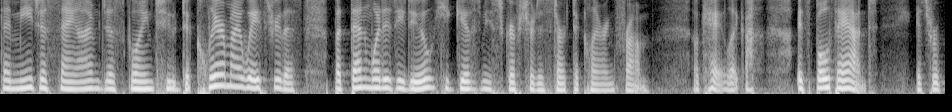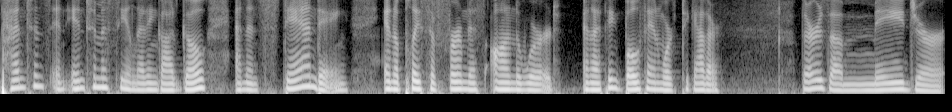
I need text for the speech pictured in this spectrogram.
than me just saying, I'm just going to declare my way through this. But then what does he do? He gives me scripture to start declaring from. Okay, like it's both and. It's repentance and intimacy and letting God go, and then standing in a place of firmness on the word. And I think both and work together. There's a major,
